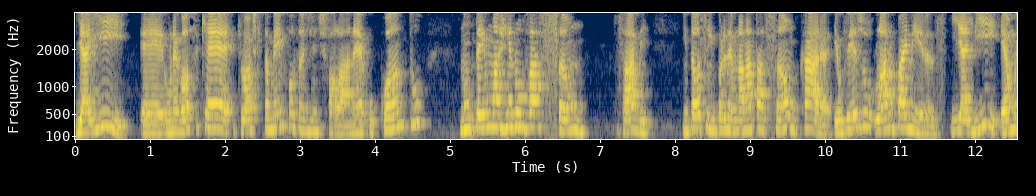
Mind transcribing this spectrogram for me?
E aí, é, o negócio que, é, que eu acho que também é importante a gente falar, né? O quanto não tem uma renovação sabe? Então, assim, por exemplo, na natação, cara, eu vejo lá no Paineiras, e ali é uma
